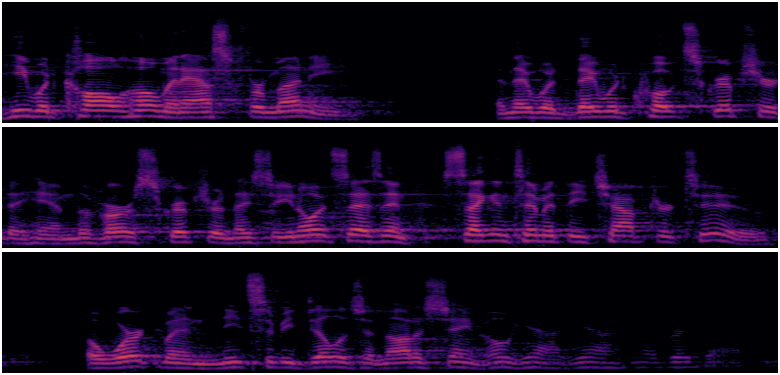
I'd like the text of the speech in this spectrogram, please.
he would call home and ask for money. And they would, they would quote scripture to him, the verse scripture. And they say, you know what it says in 2 Timothy chapter 2? A workman needs to be diligent, not ashamed. Oh, yeah, yeah, yeah, I've read that. Yeah.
